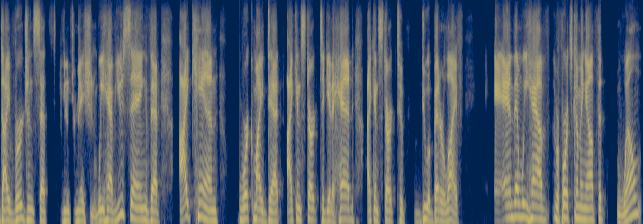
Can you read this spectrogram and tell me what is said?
divergent sets of information? We have you saying that I can work my debt. I can start to get ahead. I can start to do a better life. And then we have reports coming out that, well,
